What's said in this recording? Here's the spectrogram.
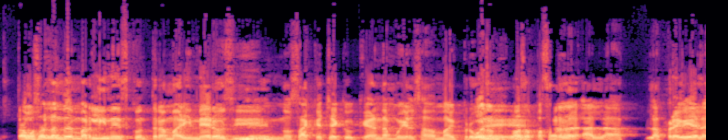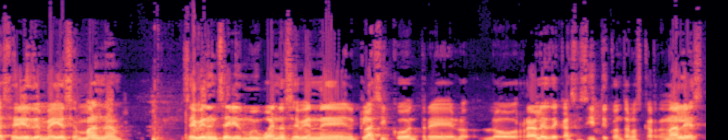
Estamos hablando de Marlines contra Marineros y nos saca Checo que anda muy alzado Mike. Pero bueno, eh, vamos a pasar a, la, la, previa de las series de media semana. Se vienen series muy buenas. Se viene el clásico entre los Reales de Kansas City contra los Cardenales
